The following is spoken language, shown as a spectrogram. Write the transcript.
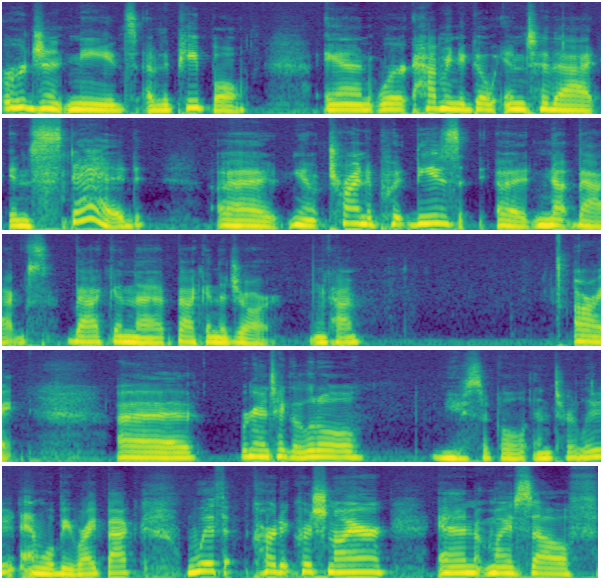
urgent needs of the people. And we're having to go into that instead uh, you know, trying to put these uh, nut bags back in the back in the jar. Okay. All right. Uh, we're going to take a little musical interlude, and we'll be right back with Kartik Krishnaiyer and myself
